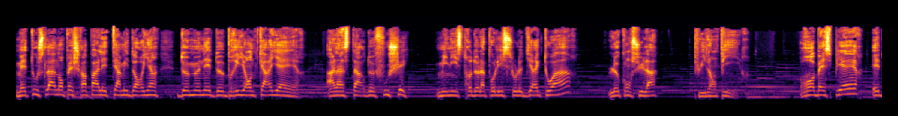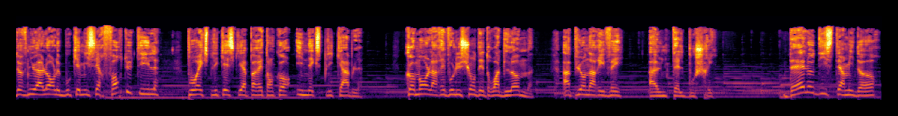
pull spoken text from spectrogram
Mais tout cela n'empêchera pas les thermidoriens de mener de brillantes carrières, à l'instar de Fouché, ministre de la police sous le directoire, le consulat, puis l'Empire. Robespierre est devenu alors le bouc émissaire fort utile pour expliquer ce qui apparaît encore inexplicable. Comment la révolution des droits de l'homme a pu en arriver à une telle boucherie? Dès le 10 Thermidor,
